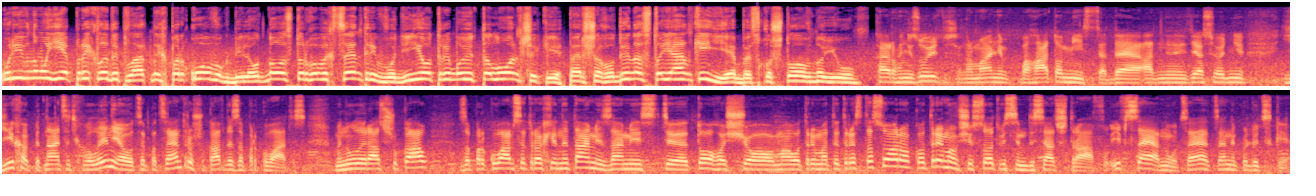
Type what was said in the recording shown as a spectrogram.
У Рівному є приклади платних парковок. Біля одного з торгових центрів водії отримують талончики. Перша година стоянки є безкоштовною. Хай організують нормальні багато місця, де я сьогодні їхав 15 хвилин. Я оце по центру шукав, де запаркуватися. Минулий раз шукав, запаркувався трохи не там, і замість е, того, що мав отримати 340, отримав 680 штрафу. І все. Ну це, це не по-людськи.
